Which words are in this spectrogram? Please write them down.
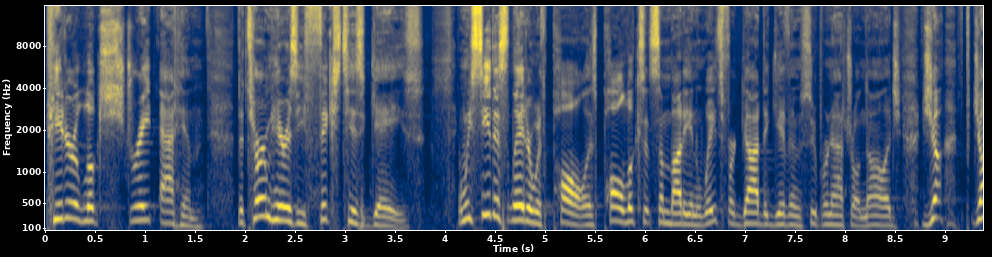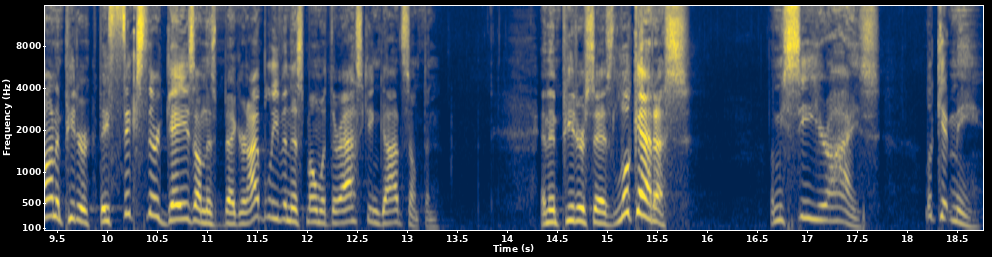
Peter looks straight at him. The term here is he fixed his gaze. And we see this later with Paul, as Paul looks at somebody and waits for God to give him supernatural knowledge. John, and Peter, they fix their gaze on this beggar, and I believe in this moment they're asking God something. And then Peter says, Look at us. Let me see your eyes. Look at me.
